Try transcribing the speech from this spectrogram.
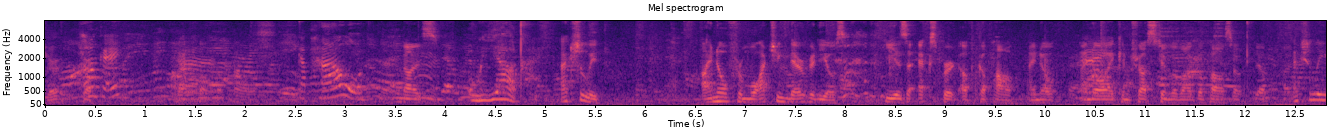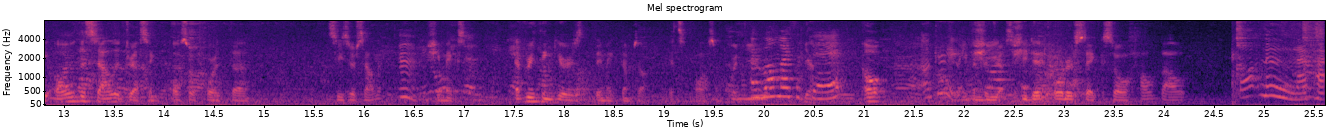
Sure. sure. Okay. กะเพรา Nice. Oh yeah, actually, I know from watching their videos, he is an expert of gapao. I know, I know, I can trust him about gapao. So yeah. Actually, all the salad dressing, also for the Caesar salad, she makes everything here is they make themselves. It's awesome. When I want my steak. oh, okay even she she did order steak. So how about โต๊ะหนึ่งนะคะ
